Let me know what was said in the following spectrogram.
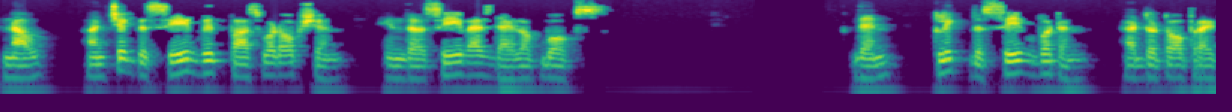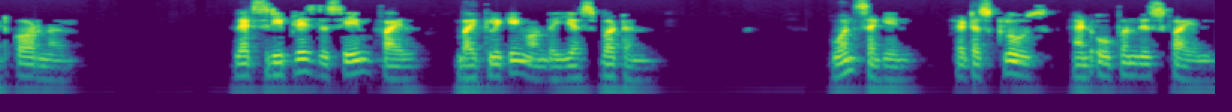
Now uncheck the Save with Password option in the Save As dialog box. Then click the Save button at the top right corner. Let's replace the same file by clicking on the Yes button. Once again, let us close and open this file.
